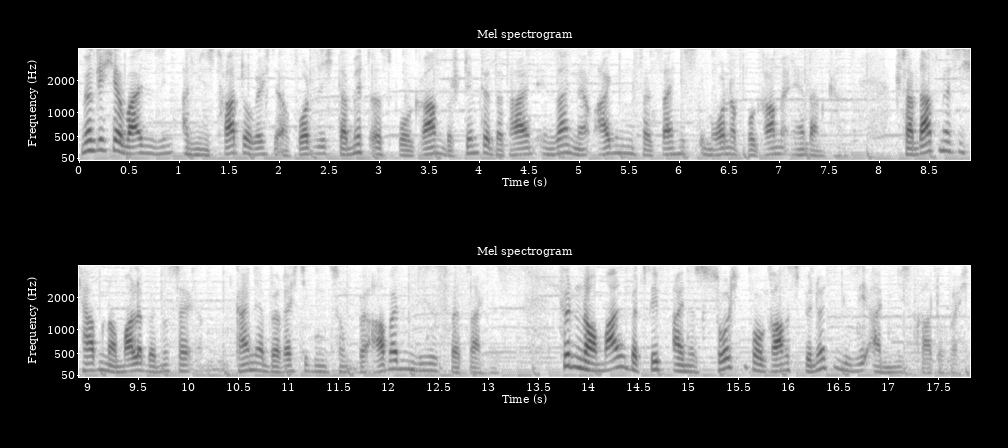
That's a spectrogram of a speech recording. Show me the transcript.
Möglicherweise sind Administratorrechte erforderlich, damit das Programm bestimmte Dateien in seinem eigenen Verzeichnis im Ordner Programme ändern kann. Standardmäßig haben normale Benutzer keine Berechtigung zum Bearbeiten dieses Verzeichnisses. Für den normalen Betrieb eines solchen Programms benötigen Sie Administratorrechte.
